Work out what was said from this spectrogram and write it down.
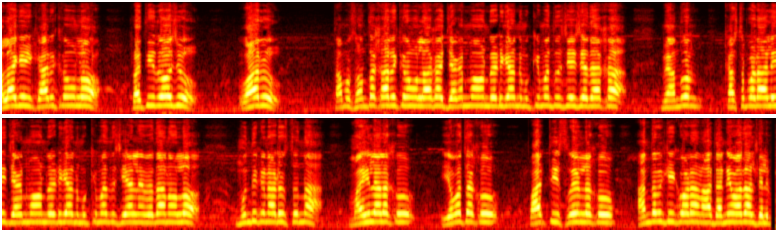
అలాగే ఈ కార్యక్రమంలో ప్రతిరోజు వారు తమ సొంత కార్యక్రమంలాగా జగన్మోహన్ రెడ్డి గారిని ముఖ్యమంత్రి చేసేదాకా మేమందరం కష్టపడాలి. జగన్మోహన్ రెడ్డి గారిని ముఖ్యమంత్రి చేయాలనే విధానంలో ముందుకు నడుస్తున్న మహిళలకు యువతకు పార్టీ శ్రేణులకు అందరికీ కూడా నా ధన్యవాదాలు తెలుపు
